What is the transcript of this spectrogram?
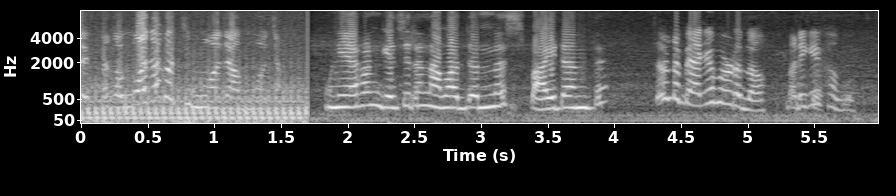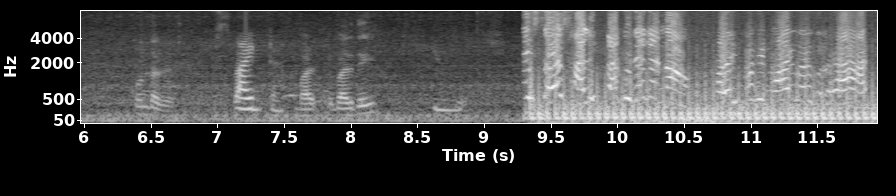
দেখতে মজা করছি মজা মজা। উনি এখন গেছিলেন আমার জন্য স্পাইট আনতে। তো ওটা ব্যাগে ভরে দাও বাড়ি গিয়ে খাব। কোনটাকে স্পাইটটা পাখি ভয় করে হ্যাঁ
